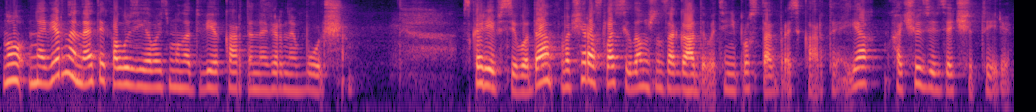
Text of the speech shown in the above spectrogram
Но, наверное, на этой колоде я возьму на две карты, наверное, больше. Скорее всего, да. Вообще расклад всегда нужно загадывать, а не просто так брать карты. Я хочу здесь взять 4,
